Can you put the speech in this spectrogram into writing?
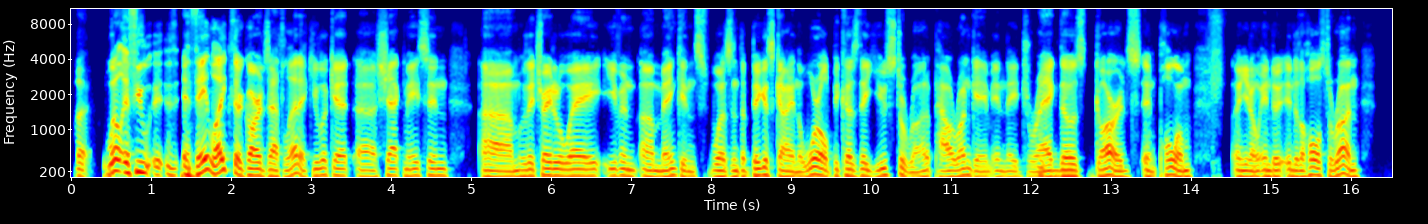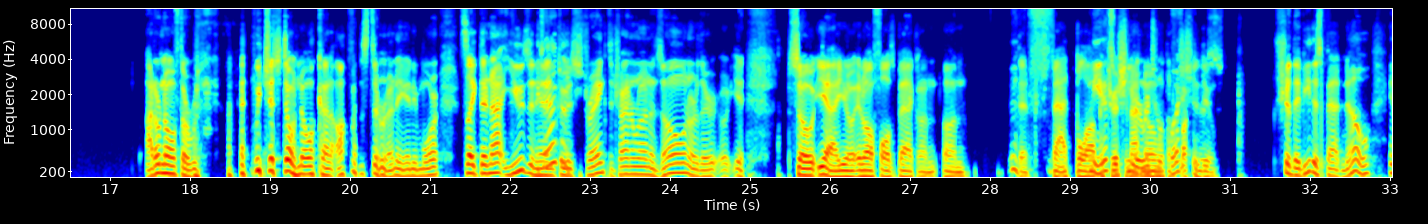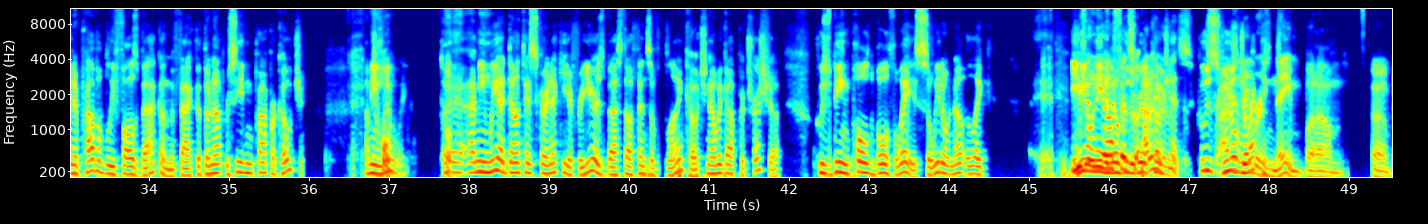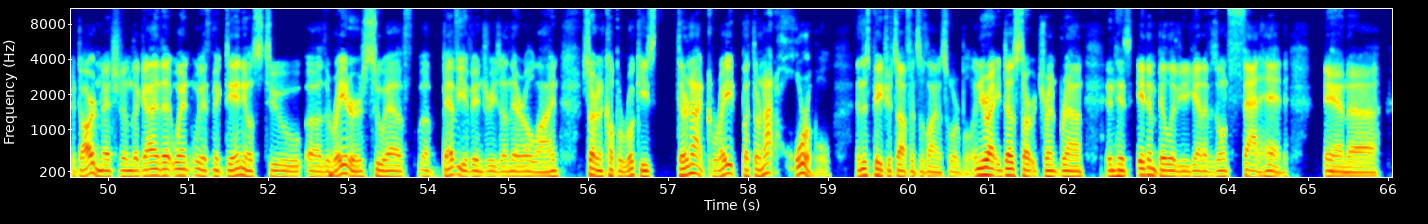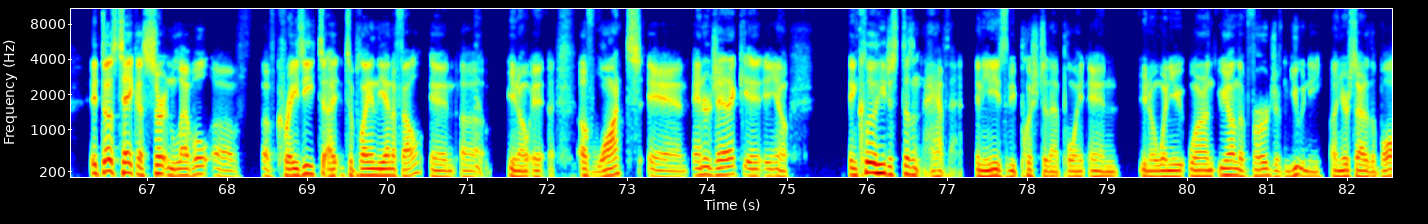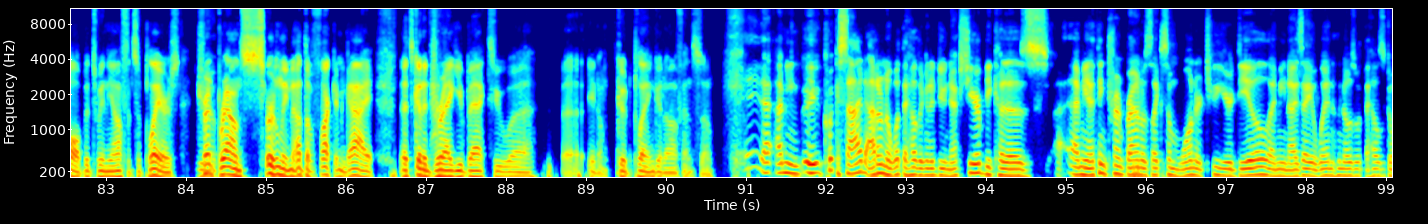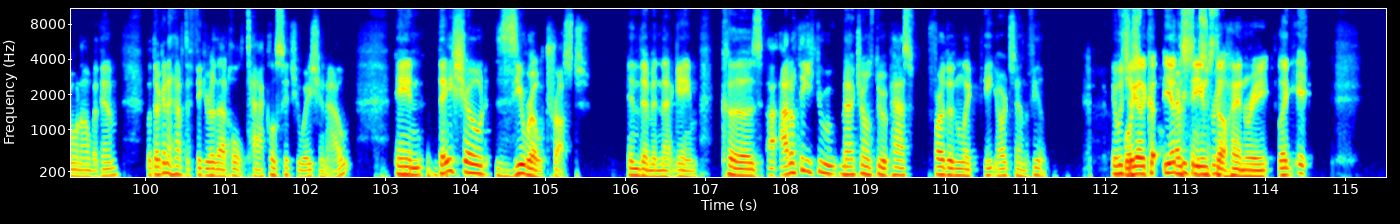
But well, if you if they like their guards athletic, you look at uh Shaq Mason, um, who they traded away. Even um, Mankins wasn't the biggest guy in the world because they used to run a power run game and they drag those guards and pull them, uh, you know, into into the holes to run. I don't know if they're we just don't know what kind of offense they're running anymore. It's like they're not using him to his strength. They're trying to run a zone, or they're or, yeah. so yeah. You know, it all falls back on on hmm. that fat blob mean, Patricia not knowing what the fuck to do. should they be this bad? No, and it probably falls back on the fact that they're not receiving proper coaching. I mean, totally. we, Totally. I mean, we had Dante Scarnecchia for years, best offensive line coach. Now we got Patricia, who's being pulled both ways. So we don't know. Like we don't even know who the real coach even, is. Who's, who's I don't remember his name, but um, uh, Bedard mentioned him, the guy that went with McDaniels to uh, the Raiders, who have a bevy of injuries on their O line, starting a couple rookies. They're not great, but they're not horrible. And this Patriots offensive line is horrible. And you're right, it does start with Trent Brown and his inability to get out of his own fat head. And uh, it does take a certain level of of crazy to to play in the NFL. And uh, you know, eh, of want and energetic, eh, eh, you know, and clearly he just doesn't have that, and he needs to be pushed to that. And you know, when you when on, you're on the verge of mutiny on your side of the ball between the offensive players, Trent Brown's certainly not the fucking guy that's going to drag you back to, uh, uh, you know, good playing good offense. So, eh, I mean, eh, quick aside, I don't know what the hell they're going to do next year because I mean, I think Trent Brown was like some one or two year deal. I mean, Isaiah Wynn, who knows what the hell's going on with him, but they're going to have to figure that whole tackle situation out. And they showed zero trust in them in that game because I don't think he threw Mac Jones threw a pass farther than like eight yards down the field. It was well, just you had, you had the seams to Henry. Like it,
